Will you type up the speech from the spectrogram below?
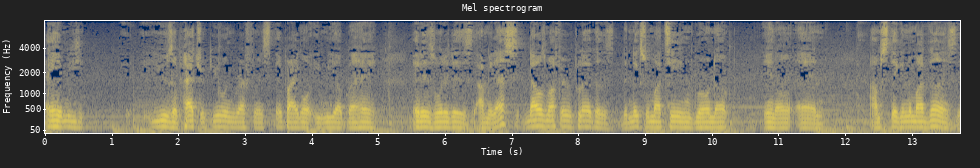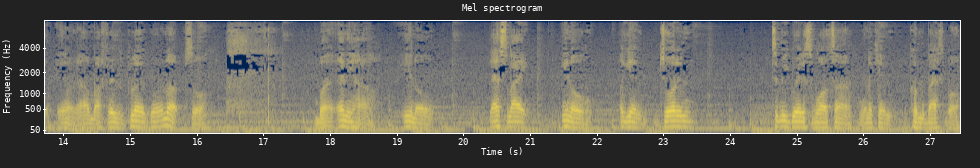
and hear me use a Patrick Ewing reference, they probably gonna eat me up. But hey, it is what it is. I mean, that's that was my favorite player because the Knicks were my team growing up, you know, and I'm sticking to my guns. You know, that was my favorite player growing up. So, but anyhow, you know, that's like, you know, again, Jordan to me greatest of all time when it came come to basketball.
